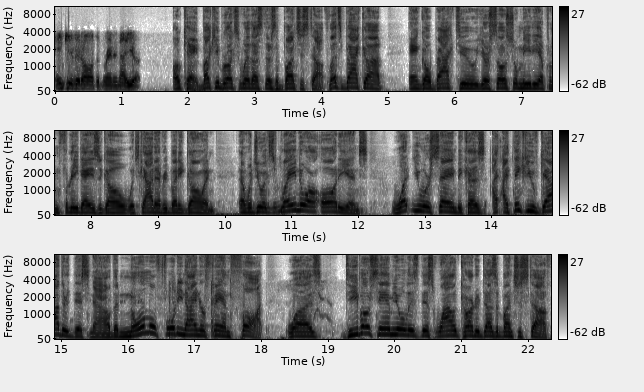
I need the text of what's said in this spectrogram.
and give it all to Brandon Aiyuk? Okay, Bucky Brooks with us. There's a bunch of stuff. Let's back up and go back to your social media from three days ago, which got everybody going. And would you mm-hmm. explain to our audience what you were saying? Because I, I think you've gathered this now. The normal 49er fan thought was Deebo Samuel is this wild card who does a bunch of stuff,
